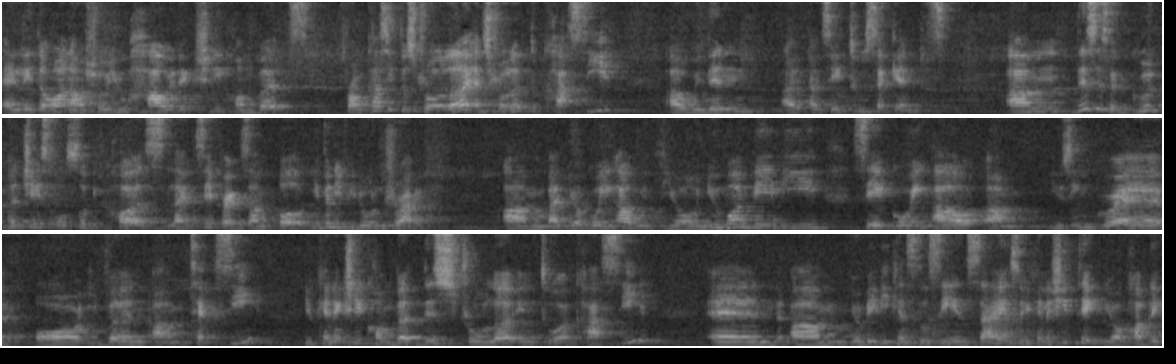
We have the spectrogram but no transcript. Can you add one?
and later on I'll show you how it actually converts from car seat to stroller and stroller to car seat uh, within, I, I'd say, two seconds. Um, this is a good purchase also because, like say for example, even if you don't drive, um, but you're going out with your newborn baby, say going out um, using Grab or even um, taxi, you can actually convert this stroller into a car seat and um, your baby can still stay inside so you can actually take your public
